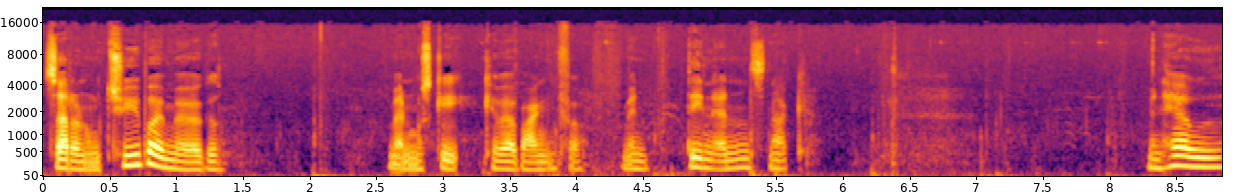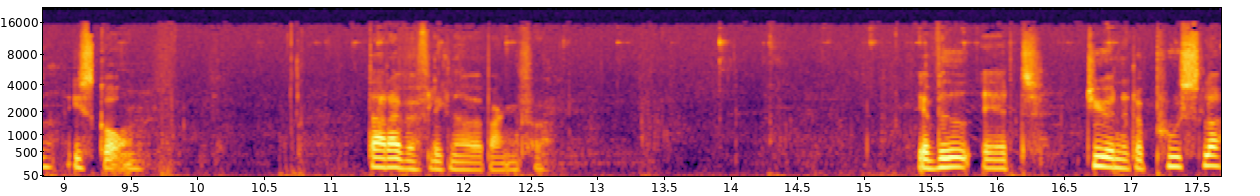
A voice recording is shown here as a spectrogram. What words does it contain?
Så er der nogle typer i mørket, man måske kan være bange for. Men det er en anden snak. Men herude i skoven, der er der i hvert fald ikke noget at være bange for. Jeg ved, at dyrene, der pusler,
